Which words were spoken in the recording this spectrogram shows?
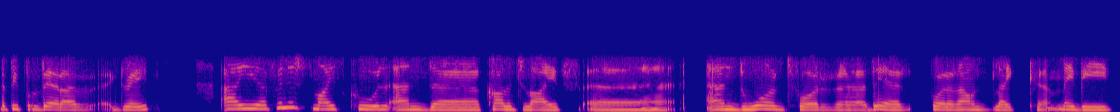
the people there are great. I uh, finished my school and uh, college life uh, and worked for uh, there for around like maybe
